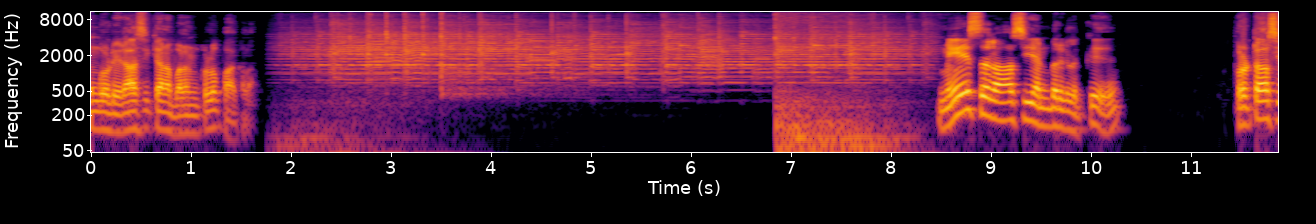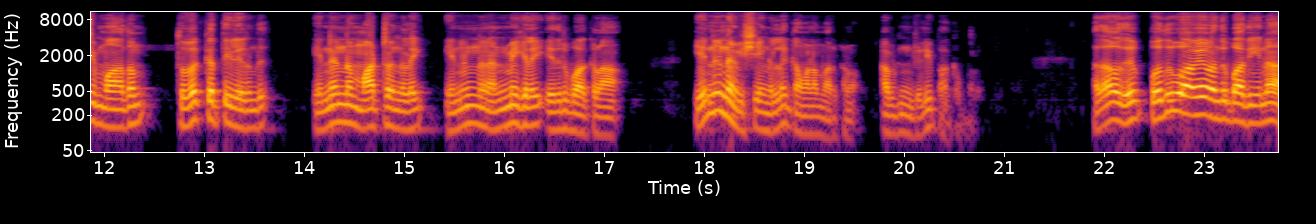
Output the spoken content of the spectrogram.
உங்களுடைய ராசிக்கான பலன்குள்ள பார்க்கலாம். மேச ராசி அன்பர்களுக்கு புரட்டாசி மாதம் துவக்கத்திலிருந்து என்னென்ன மாற்றங்களை என்னென்ன நன்மைகளை எதிர்பார்க்கலாம் என்னென்ன விஷயங்களில் கவனமாக இருக்கணும் அப்படின்னு சொல்லி பார்க்க போகிறோம் அதாவது பொதுவாகவே வந்து பார்த்தீங்கன்னா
